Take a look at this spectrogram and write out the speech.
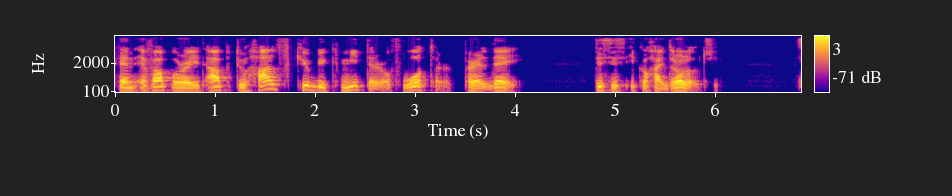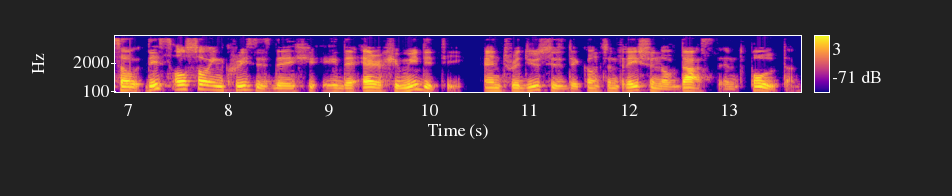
can evaporate up to half cubic meter of water per day. This is ecohydrology. So this also increases the, the air humidity and reduces the concentration of dust and pollutants.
